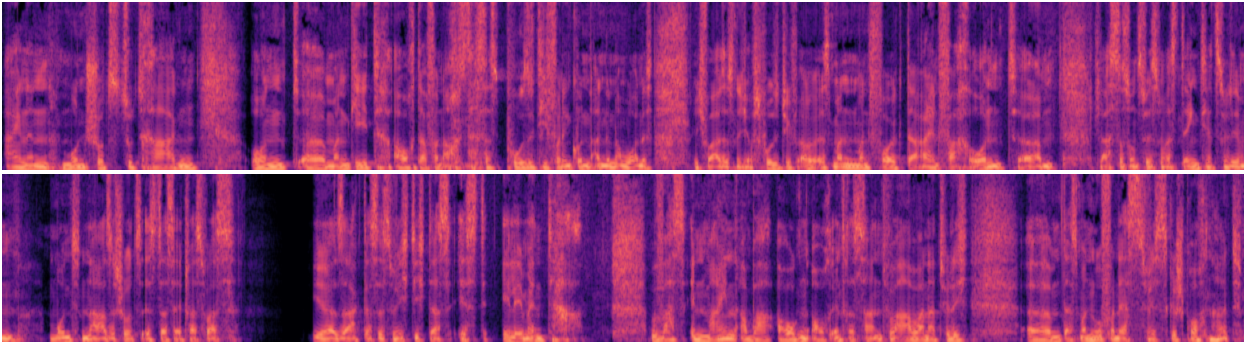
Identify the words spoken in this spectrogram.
einen Mundschutz zu tragen. Und äh, man geht auch davon aus, dass das positiv von den Kunden angenommen worden ist. Ich weiß es nicht, ob es positiv, aber es, man, man folgt da einfach und ähm, lasst es uns wissen, was denkt ihr zu dem Mund-Nasenschutz? Ist das etwas, was ihr sagt, das ist wichtig? Das ist elementar. Was in meinen aber Augen auch interessant war, war natürlich, ähm, dass man nur von der Swiss gesprochen hat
